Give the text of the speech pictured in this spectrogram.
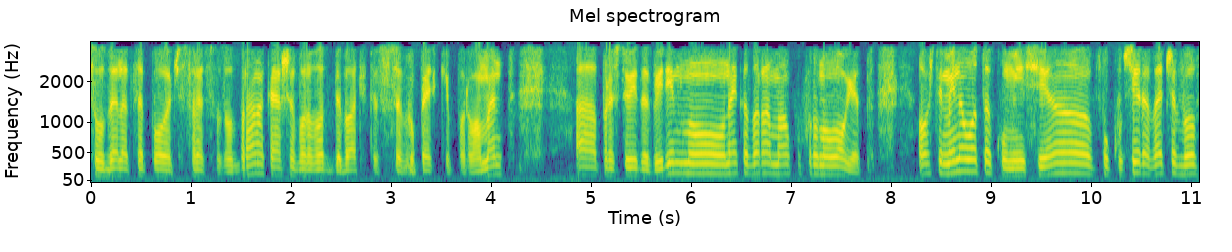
се отделят все повече средства за отбрана, как ще върват дебатите с Европейския парламент. А, предстои да видим, но нека върна малко хронологията. Още миналата комисия фокусира вече в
